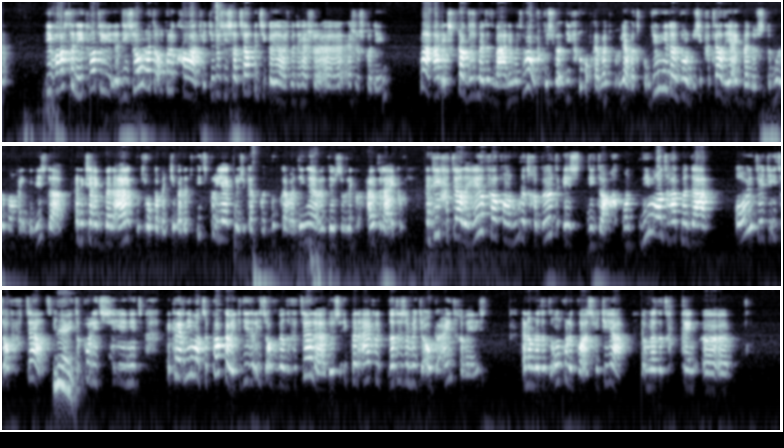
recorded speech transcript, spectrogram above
die was er niet, want die, die zoon had een ongeluk gehad, weet je. Dus die zat zelf in het ziekenhuis met een hersen, uh, hersenschudding. Maar ik sprak dus met het waarnemend hoofd. Dus die vroeg op een gegeven moment, ja, wat komt u hier dan doen? Dus ik vertelde, ja, ik ben dus de moeder van geen Denise En ik zeg, ik ben eigenlijk betrokken een beetje bij het fietsproject. Dus ik heb wat boeken en wat dingen, dus dat wil ik uitreiken. En die vertelde heel veel van hoe dat gebeurd is die dag. Want niemand had me daar ooit, weet je, iets over verteld. Nee. Niet de politie, niet... Ik kreeg niemand te pakken, weet je, die er iets over wilde vertellen. Dus ik ben eigenlijk, dat is een beetje open eind geweest. En omdat het ongeluk was, weet je, ja, omdat het geen uh, uh,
